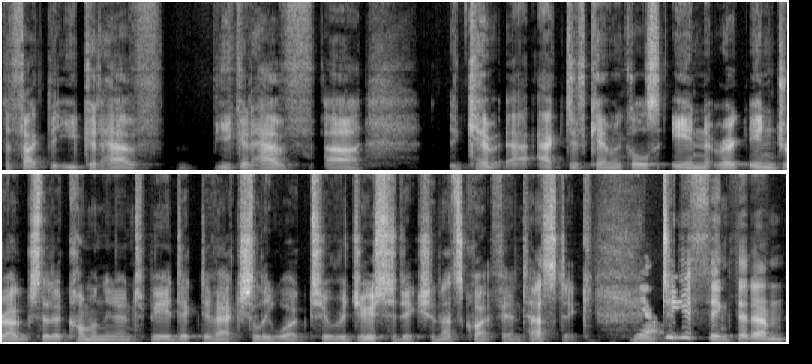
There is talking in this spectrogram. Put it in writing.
The fact that you could have you could have. Uh, chem- active chemicals in in drugs that are commonly known to be addictive actually work to reduce addiction. That's quite fantastic. Yeah. Do you think that um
